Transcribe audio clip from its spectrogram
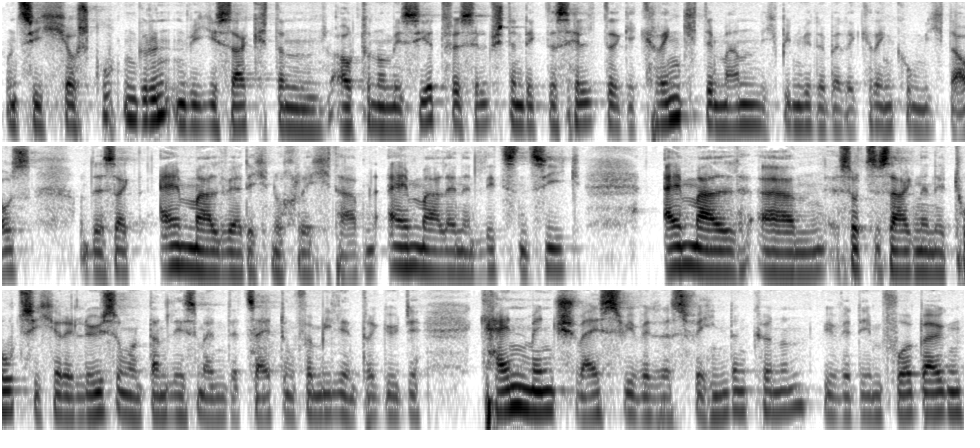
und sich aus guten Gründen, wie gesagt, dann autonomisiert, verselbstständigt. Das hält der gekränkte Mann, ich bin wieder bei der Kränkung nicht aus, und er sagt, einmal werde ich noch recht haben, einmal einen letzten Sieg, einmal ähm, sozusagen eine todsichere Lösung und dann lesen wir in der Zeitung Familientragödie. Kein Mensch weiß, wie wir das verhindern können, wie wir dem vorbeugen.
